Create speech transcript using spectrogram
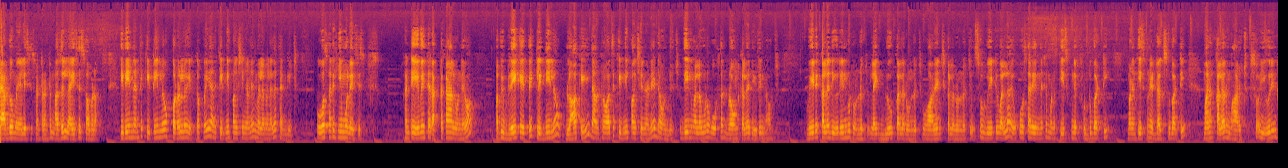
ర్యాబ్డోమైలిసిస్ అంటారు. అంటే మజిల్ లైసిస్ అవ్వడం. ఇదేంటంటే కిడ్నీలో పొరల్లో ఇరకపోయి అది కిడ్నీ ఫంక్షన్ అనేది మెల్లమెల్లగా తగ్గచ్చు ఓసారి హీమోలైసిస్ అంటే ఏవైతే రక్త కణాలు ఉన్నాయో అవి బ్రేక్ అయిపోయి కిడ్నీలో బ్లాక్ అయ్యి దాని తర్వాత కిడ్నీ ఫంక్షన్ అనేది డౌన్ చేయొచ్చు. దీనివల్ల కూడా ఒకసారి బ్రౌన్ కలర్ యూరిన్ రావచ్చు. వేరే కలర్ యూరిన్ కూడా ఉండొచ్చు. లైక్ బ్లూ కలర్ ఉండొచ్చు ఆరెంజ్ కలర్ ఉండొచ్చు. సో వీటి వల్ల ఒక్కోసారి ఏంటంటే మనం తీసుకునే ఫుడ్ బట్టి మనం తీసుకునే డ్రగ్స్ బట్టి మనం కలర్ మారచ్చు. సో యూరిన్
